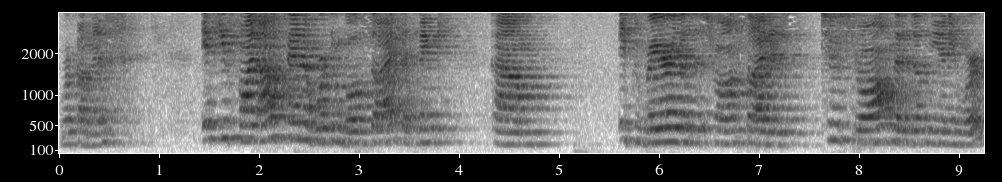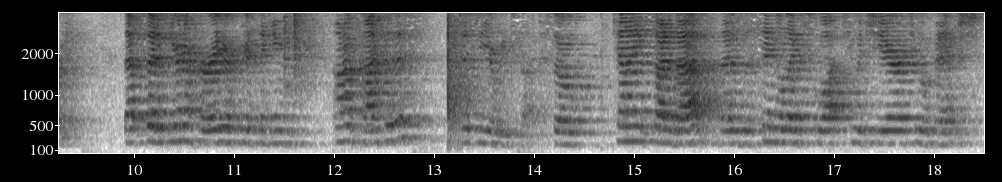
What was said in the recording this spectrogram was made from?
work on this. If you find, I'm a fan of working both sides. I think um, it's rare that the strong side is too strong that it doesn't need any work. That said, if you're in a hurry or if you're thinking, I don't have time for this, just do your weak side. So 10 on each side of that. That is the single leg squat to a chair, to a bench.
